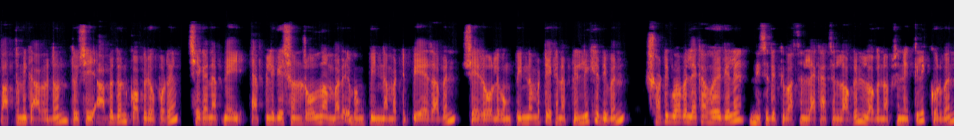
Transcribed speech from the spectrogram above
প্রাথমিক আবেদন, তো সেই আবেদন কপির উপরে সেখানে আপনি এই অ্যাপ্লিকেশন রোল নাম্বার এবং পিন নাম্বারটি পেয়ে যাবেন। সেই রোল এবং পিন নাম্বারটি এখানে আপনি লিখে দিবেন। সঠিকভাবে লেখা হয়ে গেলে নিচে দেখতে পাচ্ছেন লেখা আছে লগ ইন। লগ ইন অপশনে ক্লিক করবেন।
